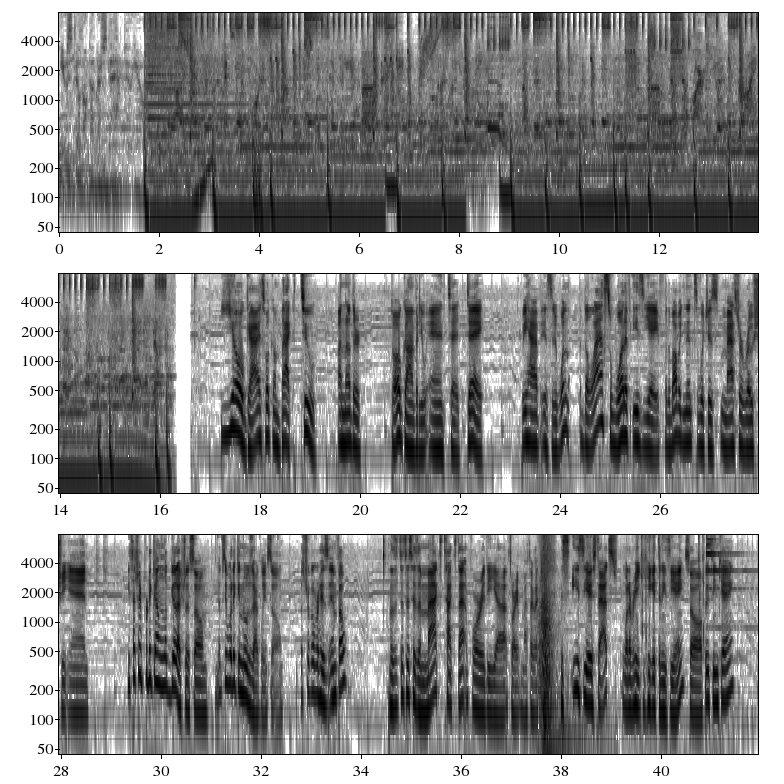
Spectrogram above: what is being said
You still don't understand, do you? Yo guys, welcome back to another Dokkan video and today we have is the one the last what if EZA for the Baba units which is Master Roshi and he's actually pretty gonna look good actually so let's see what he can do exactly so let's check over his info this, is his max attack stat for the uh sorry max attack his EZA stats whatever he, he gets in EZA. so 15k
